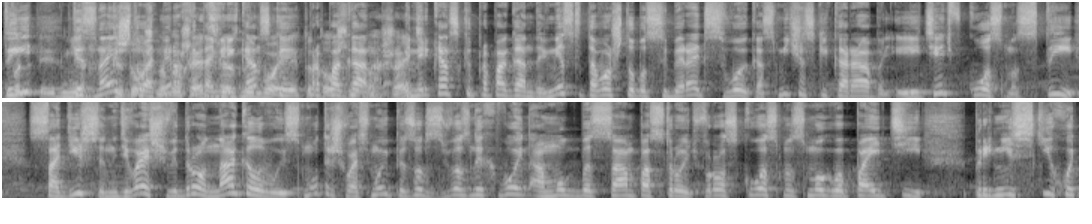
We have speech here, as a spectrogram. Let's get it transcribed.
Ты, вот, нет, ты знаешь, ты что, во-первых, это американская пропаганда. Американская пропаганда. Вместо того, чтобы собирать свой космический корабль и лететь в космос, ты садишься, надеваешь ведро на голову и смотришь восьмой эпизод Звездных войн, а мог бы сам построить. В Роскосмос мог бы пойти, принести хоть...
